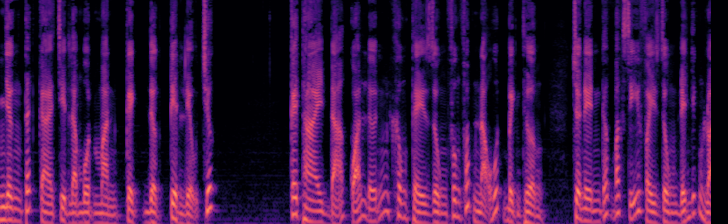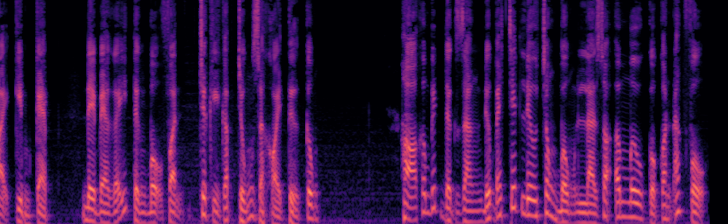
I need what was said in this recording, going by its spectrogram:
Nhưng tất cả chỉ là một màn kịch được tiên liệu trước. Cái thai đã quá lớn không thể dùng phương pháp não hút bình thường, cho nên các bác sĩ phải dùng đến những loại kìm kẹp để bẻ gãy từng bộ phận trước khi gấp chúng ra khỏi tử cung. Họ không biết được rằng đứa bé chết lưu trong bụng là do âm mưu của con ác phụ,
